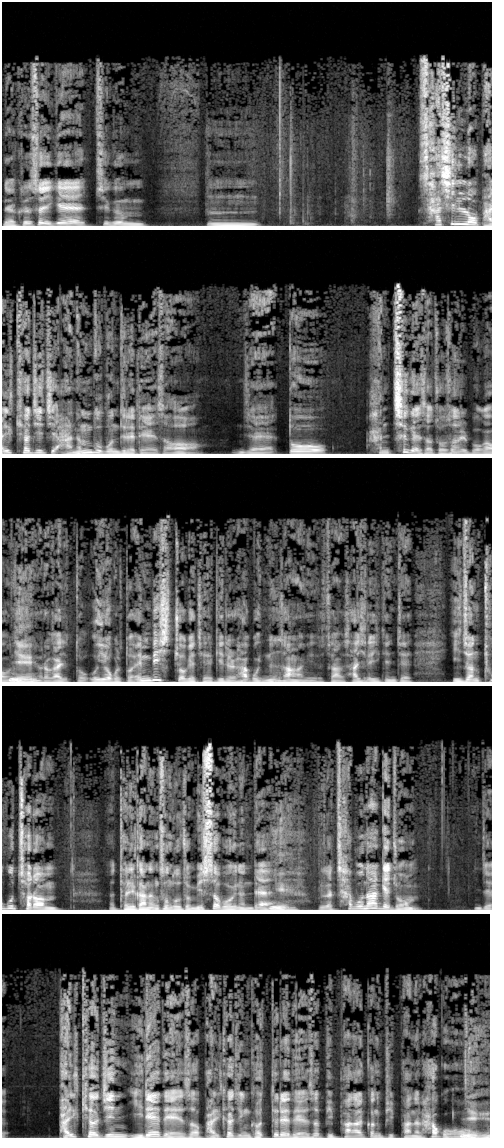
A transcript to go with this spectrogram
네, 그래서 이게 지금 음 사실로 밝혀지지 않은 부분들에 대해서 이제 또 한 측에서 조선일보가 오늘 예. 여러 가지 또 의혹을 또 MBC 쪽에 제기를 하고 있는 상황이서 사실 이게 이제 이전 투구처럼 될 가능성도 좀 있어 보이는데 예. 우리가 차분하게 좀 이제 밝혀진 일에 대해서 밝혀진 것들에 대해서 비판할 건 비판을 하고 네.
